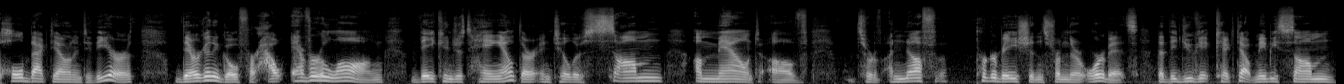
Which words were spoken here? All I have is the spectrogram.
pulled back down into the earth. They're going to go for however long they can just hang out there until there's some amount of sort of enough perturbations from their orbits that they do get kicked out. Maybe some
